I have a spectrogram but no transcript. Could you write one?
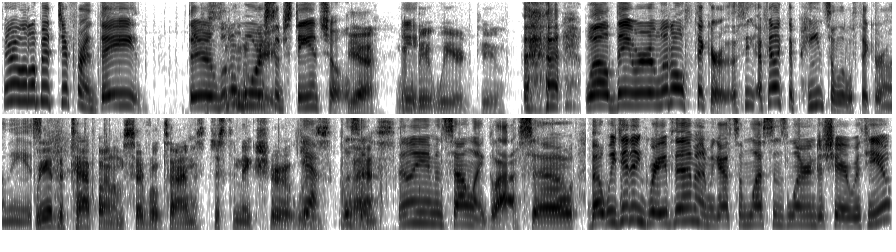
they're a little bit different. They, they're a little, a little, more bit, substantial. Yeah, a little bit weird too. well, they were a little thicker. I think I feel like the paint's a little thicker on these. We had to tap on them several times just to make sure it was yeah, glass. listen, they don't even sound like glass. So, but we did engrave them, and we got some lessons learned to share with you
